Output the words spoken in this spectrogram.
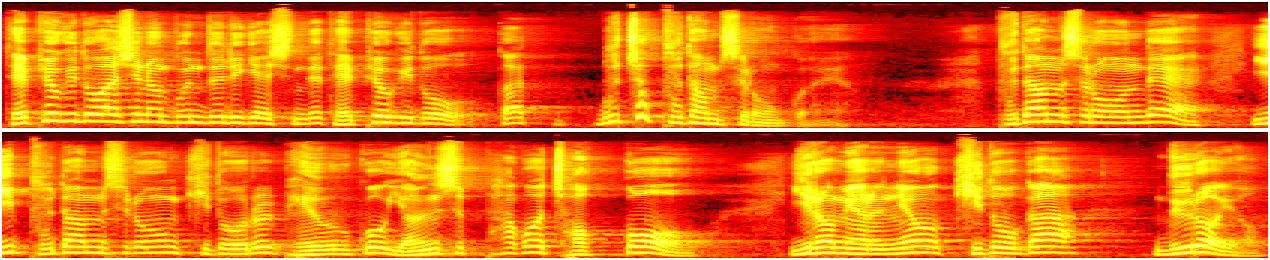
대표 기도 하시는 분들이 계신데 대표 기도가 무척 부담스러운 거예요. 부담스러운데 이 부담스러운 기도를 배우고 연습하고 적고 이러면은요, 기도가 늘어요.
